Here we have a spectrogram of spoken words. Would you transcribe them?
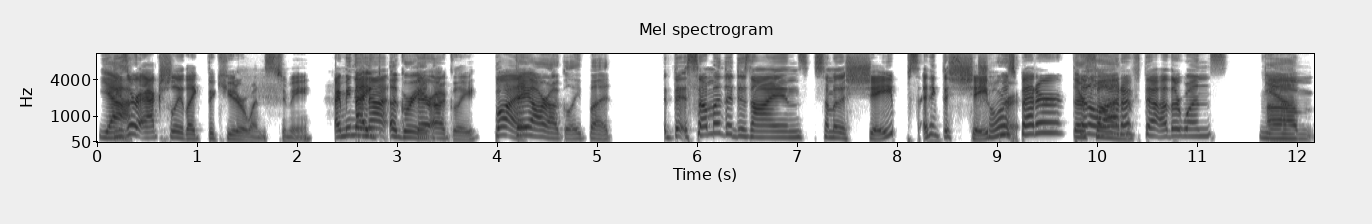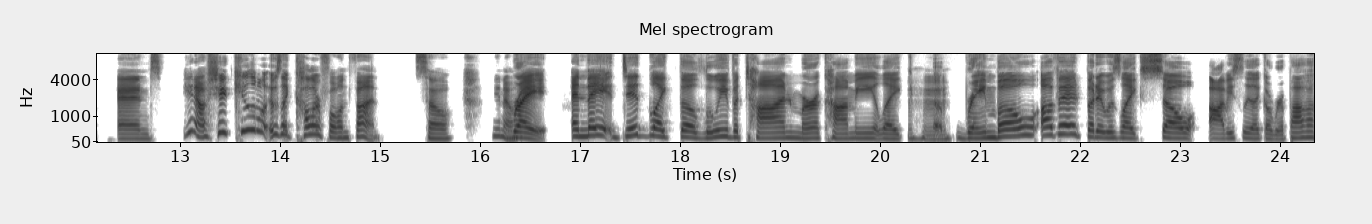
Yeah, these are actually like the cuter ones to me. I mean, they're I not, agree. they're ugly, but they are ugly, but th- some of the designs, some of the shapes. I think the shape was better They're than a lot of the other ones. Yeah. Um, and you know, she had cute little. It was like colorful and fun. So you know, Right. And they did like the Louis Vuitton Murakami like uh, rainbow of it, but it was like so obviously like a ripoff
